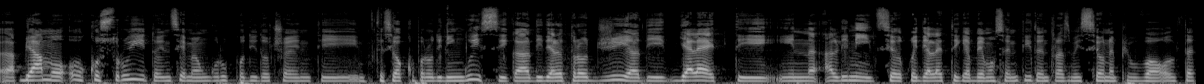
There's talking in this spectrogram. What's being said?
abbiamo costruito insieme a un gruppo di docenti che si occupano di linguistica, di dialettologia, di dialetti in, all'inizio, quei dialetti che abbiamo sentito in trasmissione più volte.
